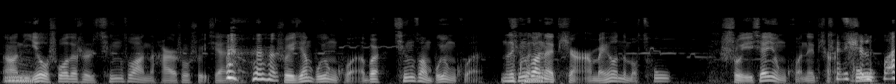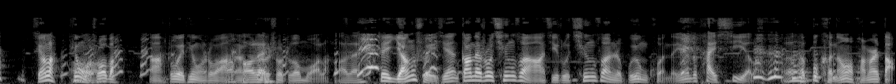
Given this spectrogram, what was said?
啊，嗯你又说的是青蒜呢，还是说水仙呢？水仙不用捆，啊不是青蒜不用捆，青蒜那挺儿没有那么粗，水仙用捆那挺儿粗行了，听我说吧，啊，诸位听我说啊，啊好嘞让各位受折磨了。好嘞，这养水仙，刚才说青蒜啊，记住青蒜是不用捆的，因为它太细了，它不可能往旁边倒。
